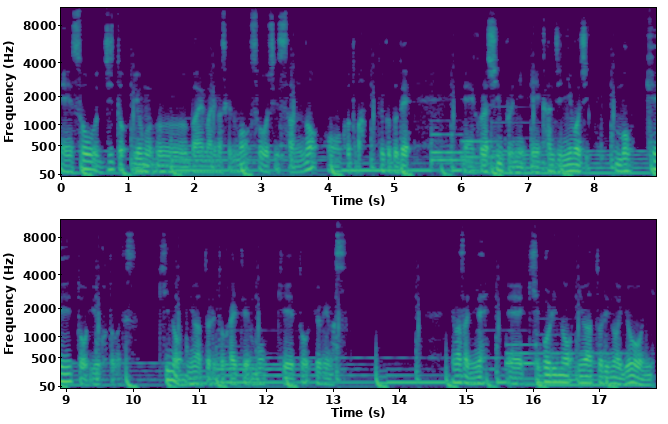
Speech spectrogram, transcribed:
えー、宗子と読む場合もありますけども宗子さんの言葉ということで、えー、これはシンプルに、えー、漢字2文字木形という言葉です。木の鶏と書いて木形と読みます。まさにね、えー、木彫りの鶏のように、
